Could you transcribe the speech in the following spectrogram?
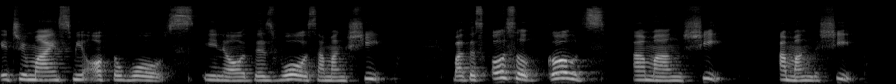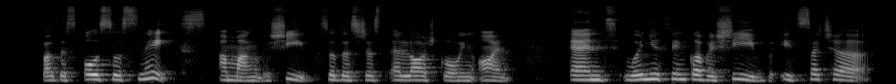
it reminds me of the wolves. You know, there's wolves among sheep, but there's also goats among sheep, among the sheep. But there's also snakes among the sheep. So there's just a lot going on. And when you think of a sheep, it's such a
